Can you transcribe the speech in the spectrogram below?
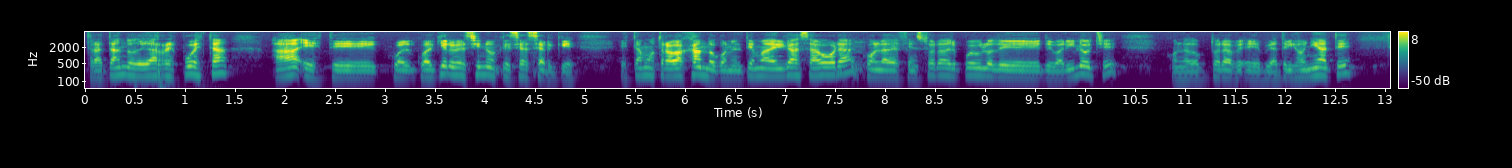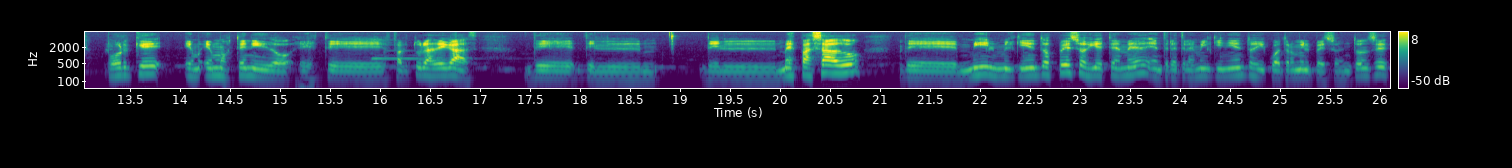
tratando de dar respuesta a este cual- cualquier vecino que se acerque. Estamos trabajando con el tema del gas ahora, con la defensora del pueblo de, de Bariloche, con la doctora eh, Beatriz Oñate, porque hem- hemos tenido este, facturas de gas de- del, del mes pasado de 1.000, 1.500 pesos y este mes entre 3.500 y 4.000 pesos. Entonces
